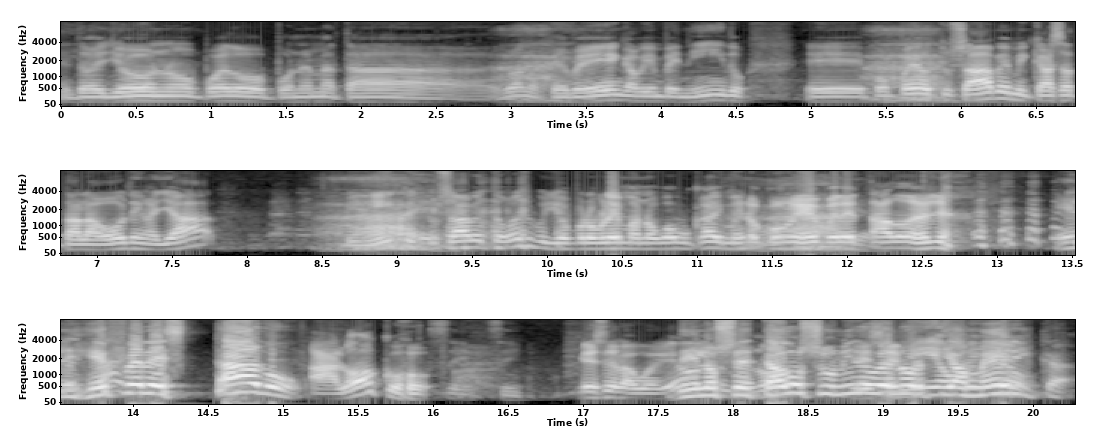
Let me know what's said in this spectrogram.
Entonces yo no puedo ponerme a estar, bueno, que venga, bienvenido. Eh, Pompeo, tú sabes, mi casa está a la orden allá. Viniste, tú sabes todo eso, pues yo problema no voy a buscar, y menos con el jefe de Estado de allá. El jefe de Estado ¡Ah, loco! Sí, sí. La de los no. Estados Unidos de mío, mío. Norteamérica,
